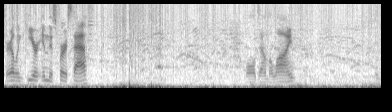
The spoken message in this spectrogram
Trailing here in this first half. Ball down the line. And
